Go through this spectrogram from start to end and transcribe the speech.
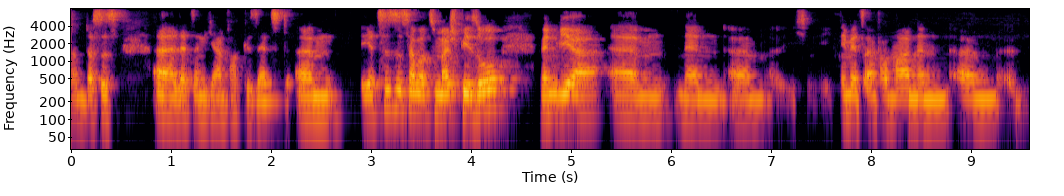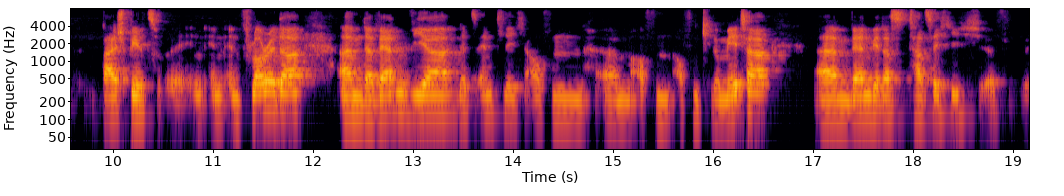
Ähm, das ist äh, letztendlich einfach gesetzt. Ähm, jetzt ist es aber zum Beispiel so, wenn wir ähm, einen, ähm, ich, ich nehme jetzt einfach mal einen ähm, Beispiel in, in, in Florida, ähm, da werden wir letztendlich auf einen, ähm, auf einen, auf einen Kilometer, ähm, werden wir das tatsächlich äh,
